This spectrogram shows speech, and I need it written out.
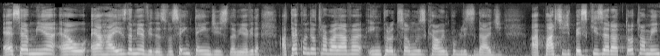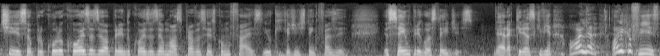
Essa é a minha é, o- é a raiz da minha vida. Se você entende isso da minha vida, até quando eu trabalhava em produção musical em publicidade, a parte de pesquisa era totalmente isso. Eu procuro coisas, eu aprendo coisas, eu mostro para vocês como faz e o que, que a gente tem que fazer. Eu sempre gostei disso. Era criança que vinha, olha, olha o que eu fiz,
